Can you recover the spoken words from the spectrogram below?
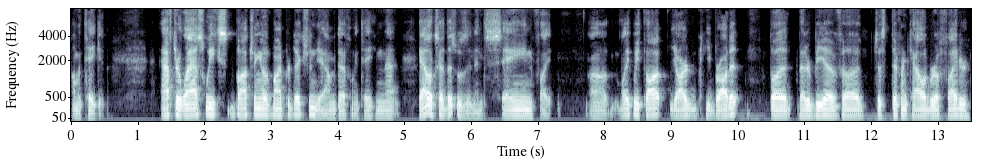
I'm gonna take it. After last week's botching of my prediction, yeah, I'm definitely taking that. Alex said this was an insane fight. Uh, like we thought, Yarde he brought it, but Beterbiev uh, just different caliber of fighter,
